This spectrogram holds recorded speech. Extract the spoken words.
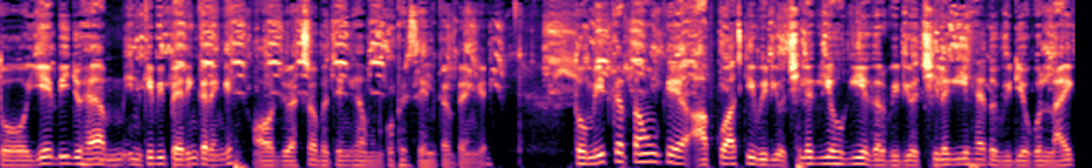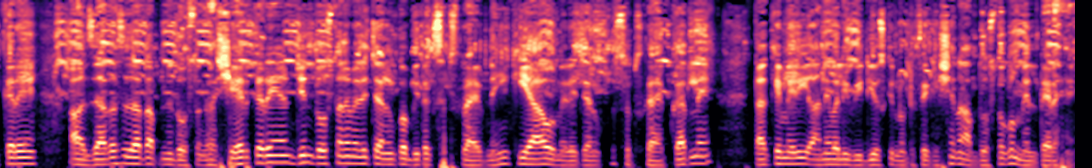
तो ये भी जो है, हम इनकी भी पेयरिंग करेंगे और जो एक्स्ट्रा बचेंगे, हम उनको फिर सेल कर देंगे। तो उम्मीद करता हूँ कि आपको आज की वीडियो अच्छी लगी होगी। अगर वीडियो अच्छी लगी है तो वीडियो को लाइक करें, और ज़्यादा से ज़्यादा अपने दोस्तों के साथ शेयर करें। जिन दोस्तों ने मेरे चैनल को अभी तक सब्सक्राइब नहीं किया, वो मेरे चैनल को सब्सक्राइब कर लें, ताकि मेरी आने वाली वीडियोज़ की नोटिफिकेशन आप दोस्तों को मिलते रहें।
